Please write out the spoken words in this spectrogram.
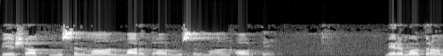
بے شک مسلمان مرد اور مسلمان عورتیں۔ میرے محترم،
